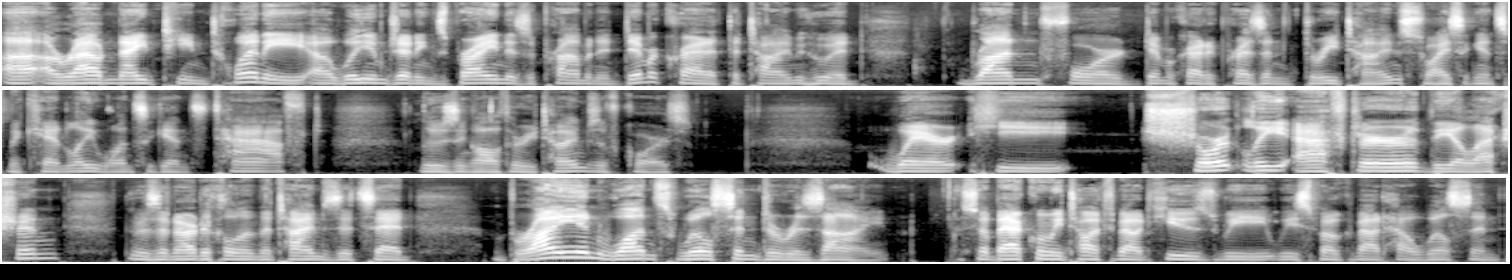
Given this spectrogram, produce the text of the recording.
uh, around 1920. Uh, William Jennings Bryan is a prominent Democrat at the time who had run for Democratic president three times, twice against McKinley, once against Taft, losing all three times, of course, where he shortly after the election, there was an article in the Times that said, Bryan wants Wilson to resign. So back when we talked about Hughes, we we spoke about how Wilson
